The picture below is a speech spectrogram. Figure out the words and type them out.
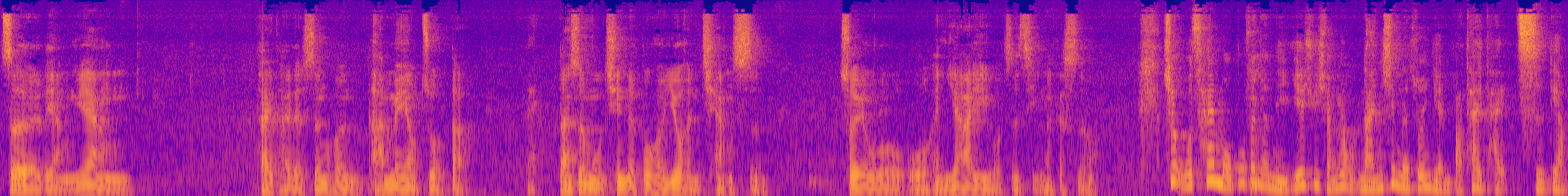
这两样太太的身份她没有做到，对，但是母亲的部分又很强势，所以我我很压抑我自己那个时候。所以我猜某部分的你，也许想用男性的尊严把太太吃掉，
